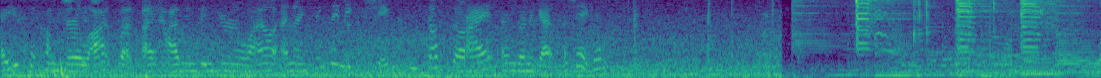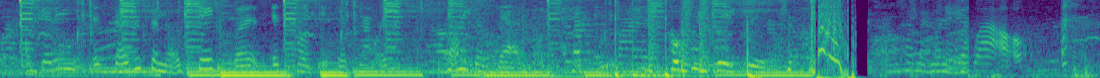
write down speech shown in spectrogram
I used to come here a lot, but I haven't been here in a while. And I think they make shakes and stuff, so I am going to get a shake. I'm getting, it says it's a milkshake, but it's healthy, so it's not like, it's not like a bad milkshake. Hopefully great food. I don't have my money. Wow.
